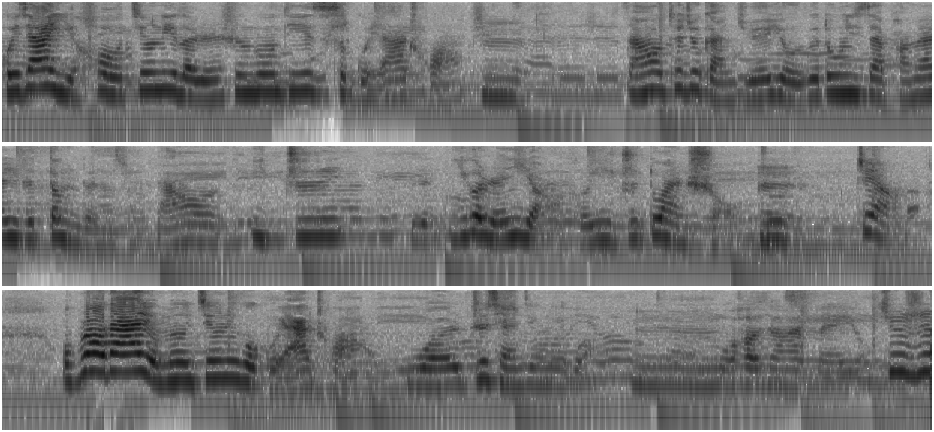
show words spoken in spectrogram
回家以后经历了人生中第一次鬼压床。嗯，然后他就感觉有一个东西在旁边一直瞪着你，然后一只人一个人影和一只断手，就嗯这样的。我不知道大家有没有经历过鬼压床，我之前经历过，嗯，我好像还没有。就是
